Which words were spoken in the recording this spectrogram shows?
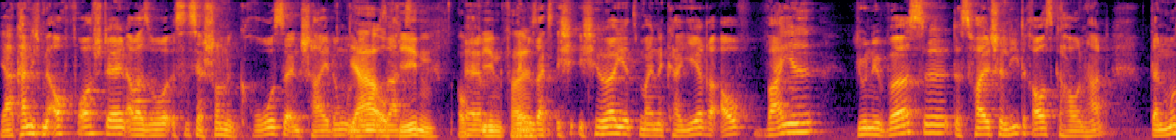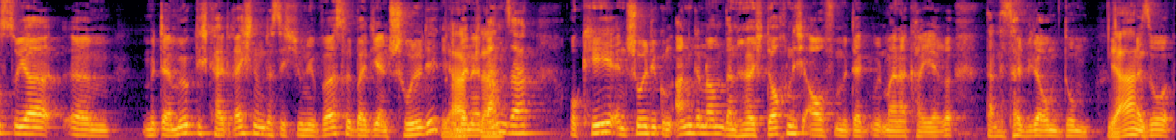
Ja, kann ich mir auch vorstellen, aber so es ist ja schon eine große Entscheidung. Und ja, auf sagst, jeden, auf ähm, jeden Fall. Wenn du sagst, ich, ich höre jetzt meine Karriere auf, weil Universal das falsche Lied rausgehauen hat, dann musst du ja ähm, mit der Möglichkeit rechnen, dass sich Universal bei dir entschuldigt. Ja, und wenn klar. er dann sagt, okay, Entschuldigung angenommen, dann höre ich doch nicht auf mit, der, mit meiner Karriere, dann ist halt wiederum dumm. Ja. Also,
